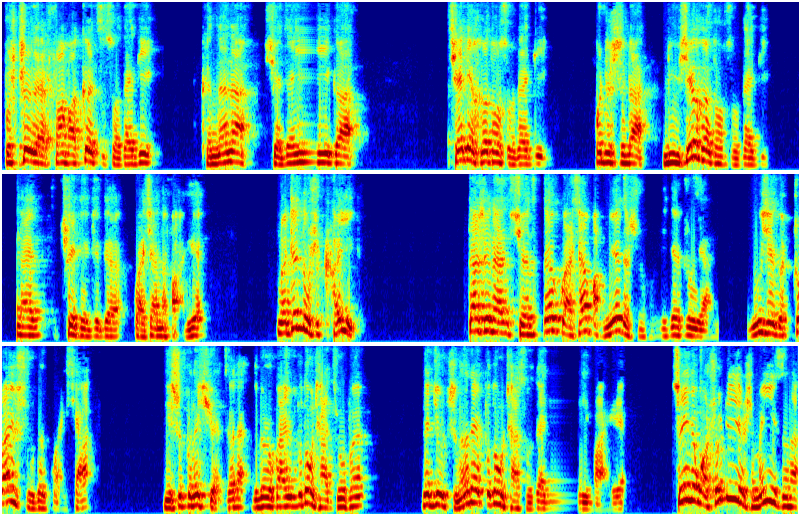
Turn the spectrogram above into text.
不是在双方各自所在地，可能呢选择一个签订合同所在地，或者是呢履行合同所在地。来确定这个管辖的法院，那这都是可以的。但是呢，选择管辖法院的时候，一定要注意啊，有些个专属的管辖你是不能选择的。你比如说关于不动产纠纷，那就只能在不动产所在地法院。所以呢，我说这些什么意思呢？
